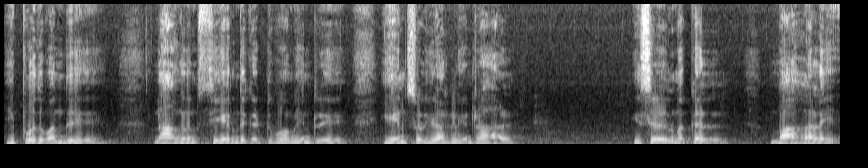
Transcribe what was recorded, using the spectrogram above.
இப்போது வந்து நாங்களும் சேர்ந்து கட்டுவோம் என்று ஏன் சொல்கிறார்கள் என்றால் இஸ்ரேல் மக்கள் பாகாலை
